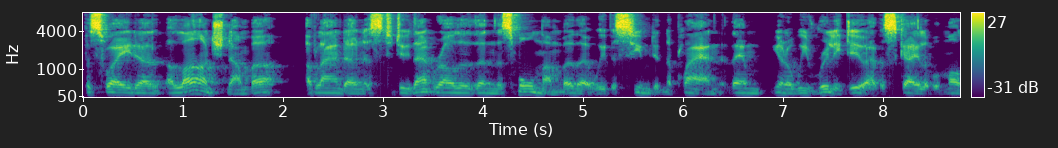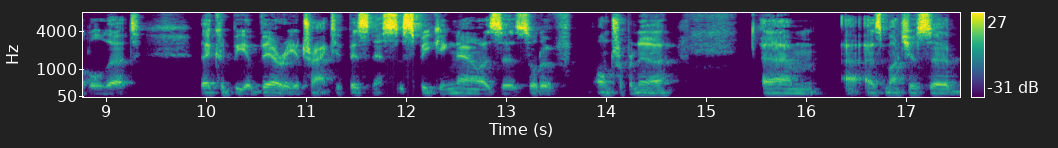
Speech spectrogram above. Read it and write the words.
persuade a, a large number of landowners to do that rather than the small number that we've assumed in the plan, then you know we really do have a scalable model that there could be a very attractive business. Speaking now as a sort of entrepreneur, um, as much as a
